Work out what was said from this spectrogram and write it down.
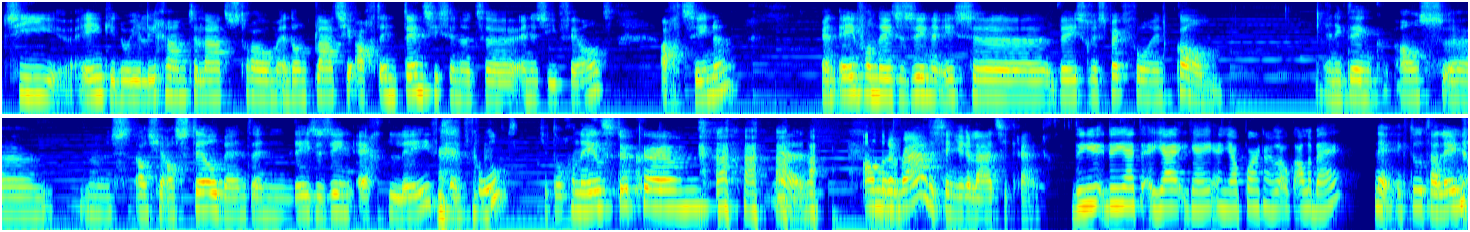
chi één keer door je lichaam te laten stromen. En dan plaats je acht intenties in het uh, energieveld, acht zinnen. En een van deze zinnen is: uh, wees respectvol en kalm. En ik denk als, uh, als je als stel bent en deze zin echt leeft en voelt, dat je toch een heel stuk. Um, ja, andere waarden in je relatie krijgt. Doe, je, doe jij, het, jij, jij en jouw partner ook allebei? Nee, ik doe het alleen.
